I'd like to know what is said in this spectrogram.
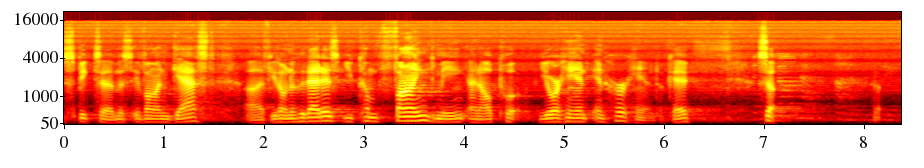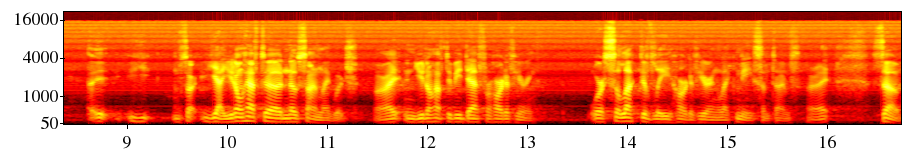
speak to Miss Yvonne Gast. Uh, if you don't know who that is, you come find me and I'll put your hand in her hand, okay? So, uh, I'm sorry, yeah, you don't have to know sign language, all right? And you don't have to be deaf or hard of hearing, or selectively hard of hearing like me sometimes, all right? So,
